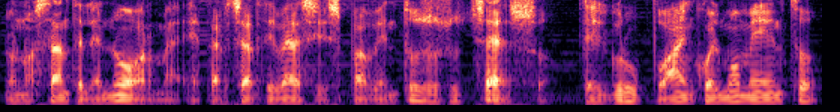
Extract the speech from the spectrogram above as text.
nonostante l'enorme e per certi versi spaventoso successo che il gruppo ha in quel momento,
